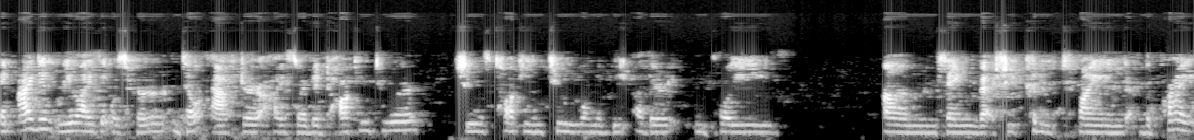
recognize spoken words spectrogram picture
and I didn't realize it was her until after I started talking to her. She was talking to one of the other employees, um, saying that she couldn't find the price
